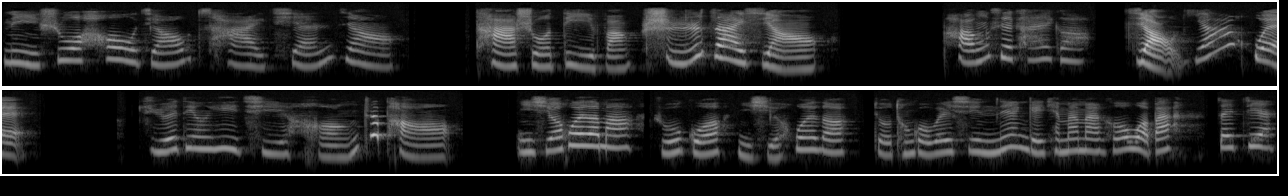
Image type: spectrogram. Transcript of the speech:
你说后脚踩前脚，他说地方实在小。螃蟹开个脚丫会，决定一起横着跑。你学会了吗？如果你学会了，就通过微信念给田妈妈和我吧。再见。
